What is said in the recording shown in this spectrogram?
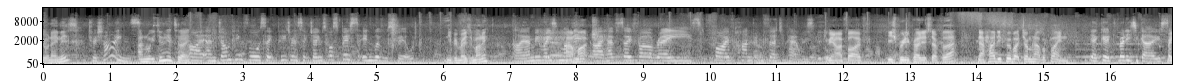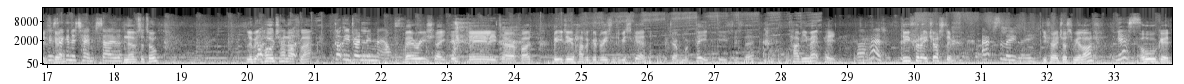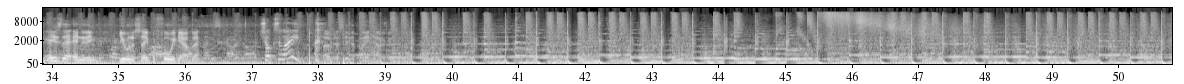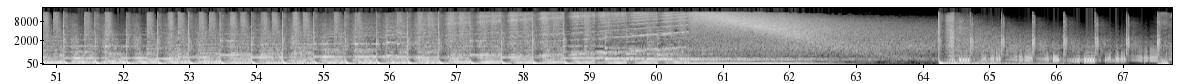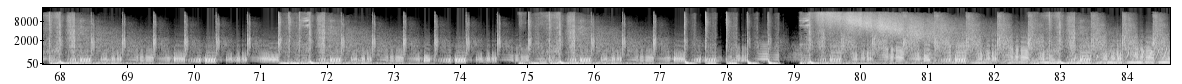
your name is Trish Hynes. and what are you doing here today? I am jumping for St Peter and St James Hospice in Wivelsfield. You've been raising money? I am been raising money. How much? I have so far raised £530. Give me a high five. You should be really proud of yourself for that. Now, how do you feel about jumping out of a plane? Yeah, good. Ready to go. Second, go? second attempt, so Nerves at all? A little bit. Got Hold your hand out flat. got the adrenaline now. Very shaky, clearly terrified, but you do have a good reason to be scared. We're with Pete. He's just there. Have you met Pete? I have. Do you feel like you trust him? Absolutely. Do you feel like you trust him with your life? Yes. All good. Is there anything you want to say before we get up there? Chocks away. Hope to see the plane. Have a good time.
